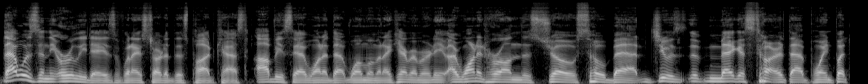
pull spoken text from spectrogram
that was in the early days of when I started this podcast. Obviously, I wanted that one woman. I can't remember her name. I wanted her on this show so bad. She was a mega star at that point. But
